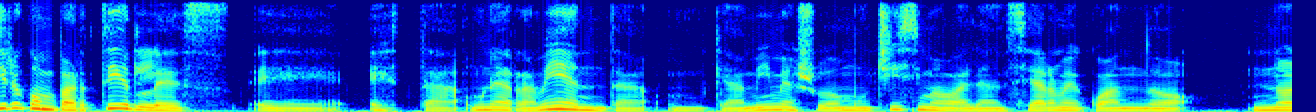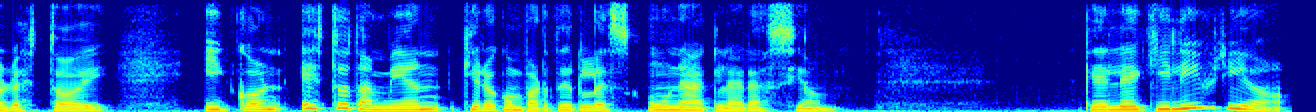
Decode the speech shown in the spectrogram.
quiero compartirles eh, esta, una herramienta que a mí me ayudó muchísimo a balancearme cuando no lo estoy. Y con esto también quiero compartirles una aclaración. Que el equilibrio,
